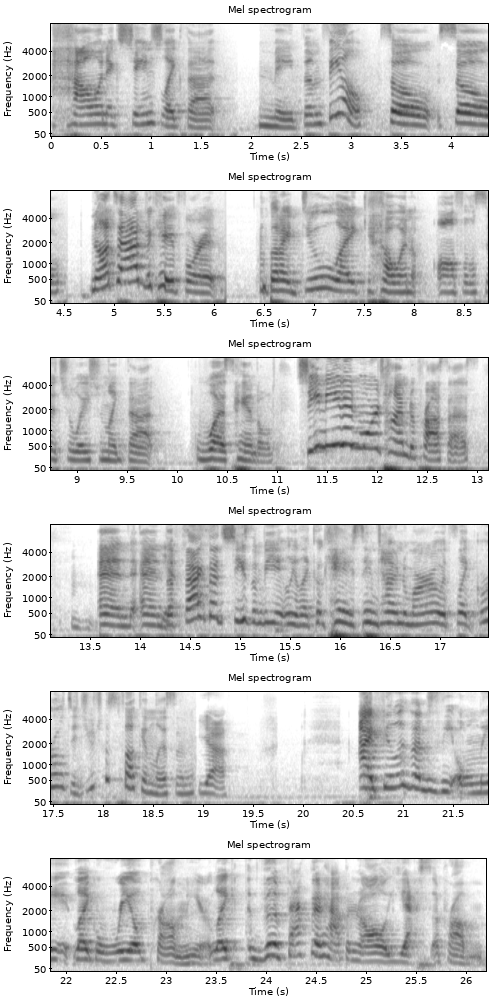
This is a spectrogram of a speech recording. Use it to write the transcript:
how an exchange like that made them feel. So so not to advocate for it, but I do like how an awful situation like that was handled. She needed more time to process. Mm-hmm. And and the fact that she's immediately like, okay, same time tomorrow, it's like, girl, did you just fucking listen? Yeah. I feel like that is the only like real problem here. Like the fact that it happened at all, yes, a problem.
